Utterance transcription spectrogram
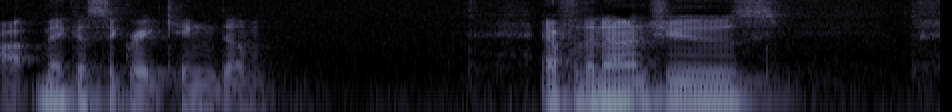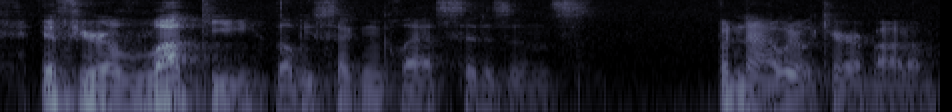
uh, make us a great kingdom. And for the non-Jews, if you're lucky, they'll be second-class citizens. But now we don't care about them.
